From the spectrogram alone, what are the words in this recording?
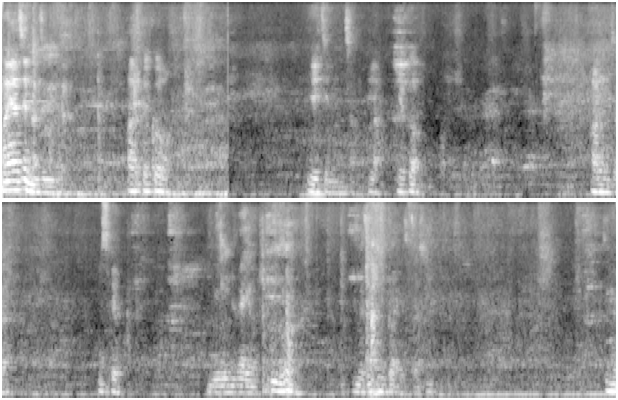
नयाँ चाहिँ नचिन्नु अर्को यही चिन्नुहुन्छ ल यो को। अरू हुन्छ उसको। मिलिन राई हो कि कुन हो? म चाहिँ अन्त यस्तो छु। चिन्नु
